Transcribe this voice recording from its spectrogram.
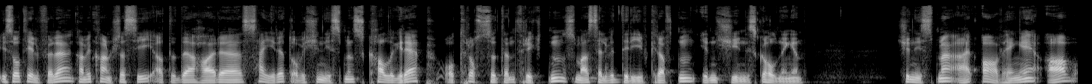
I så tilfelle kan vi kanskje si at det har eh, seiret over kynismens kalde grep og trosset den frykten som er selve drivkraften i den kyniske holdningen. Kynisme er avhengig av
